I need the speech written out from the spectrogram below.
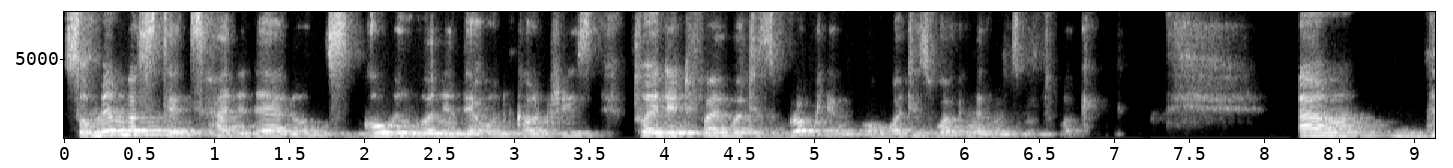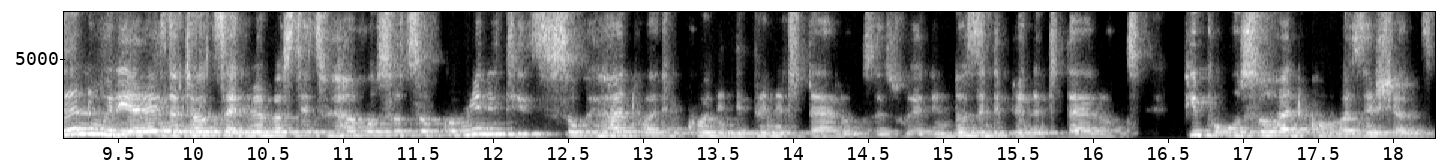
So member states had dialogues going on in their own countries to identify what is broken or what is working and what's not working. Um, then we realized that outside member states, we have all sorts of communities. So we had what we call independent dialogues as well. In those independent dialogues, people also had conversations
